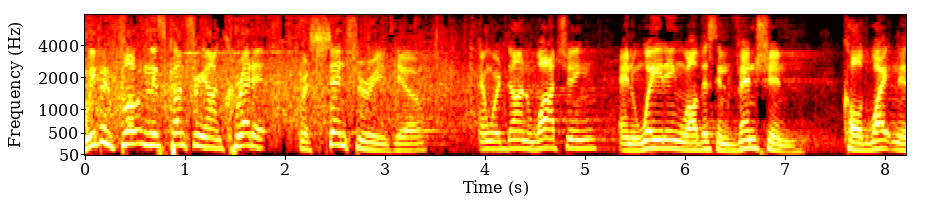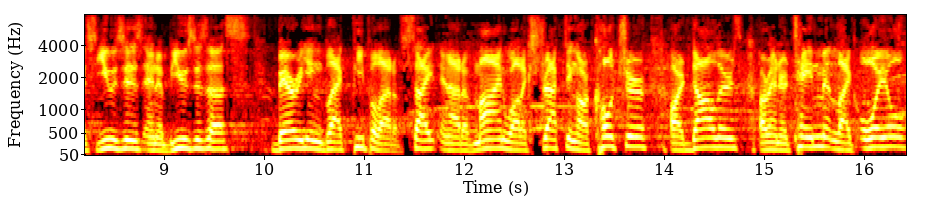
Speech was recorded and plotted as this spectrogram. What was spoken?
We've been floating this country on credit for centuries, yo. And we're done watching and waiting while this invention called whiteness uses and abuses us, burying black people out of sight and out of mind while extracting our culture, our dollars, our entertainment like oil,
